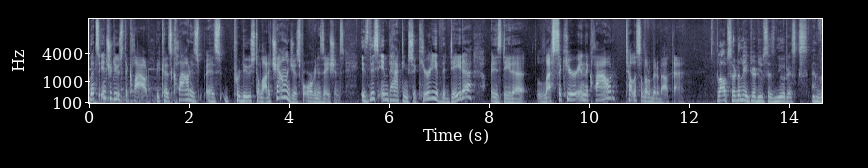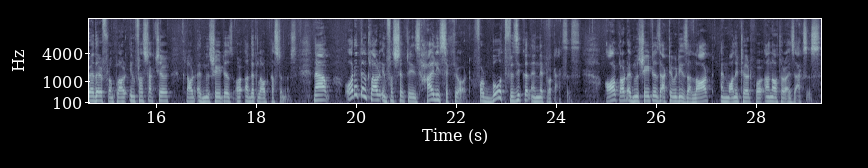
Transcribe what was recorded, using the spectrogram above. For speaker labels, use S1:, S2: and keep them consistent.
S1: let's introduce the cloud because cloud has, has produced a lot of challenges for organizations. Is this impacting security of the data? Is data less secure in the cloud? Tell us a little bit about that.
S2: Cloud certainly introduces new risks, and whether from cloud infrastructure, cloud administrators, or other cloud customers. Now, Oracle Cloud Infrastructure is highly secured for both physical and network access. All cloud administrators' activities are logged and monitored for unauthorized access.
